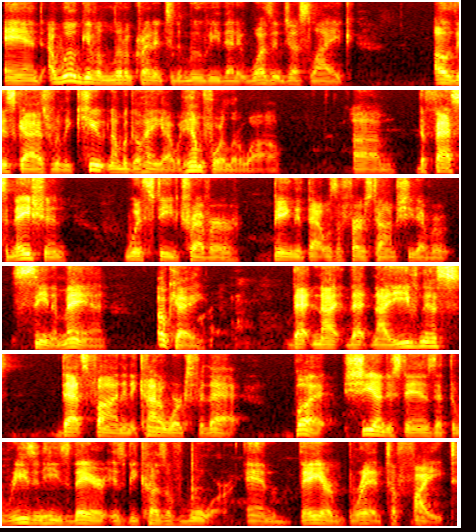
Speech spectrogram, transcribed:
And I will give a little credit to the movie that it wasn't just like, oh, this guy is really cute and I'm gonna go hang out with him for a little while. Um, the fascination with Steve Trevor being that that was the first time she'd ever seen a man. Okay, that na- that naiveness, that's fine, and it kind of works for that. But she understands that the reason he's there is because of war, and they are bred to fight,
